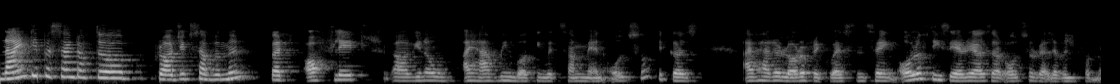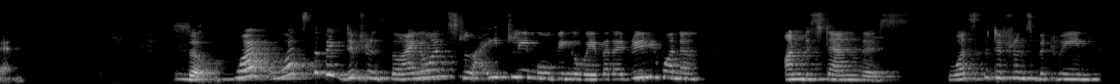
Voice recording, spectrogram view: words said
90% of the projects are women, but off late, uh, you know, I have been working with some men also because I've had a lot of requests and saying all of these areas are also relevant for men. So what what's the big difference though? I know I'm slightly moving away, but I really want to understand this. What's the difference between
